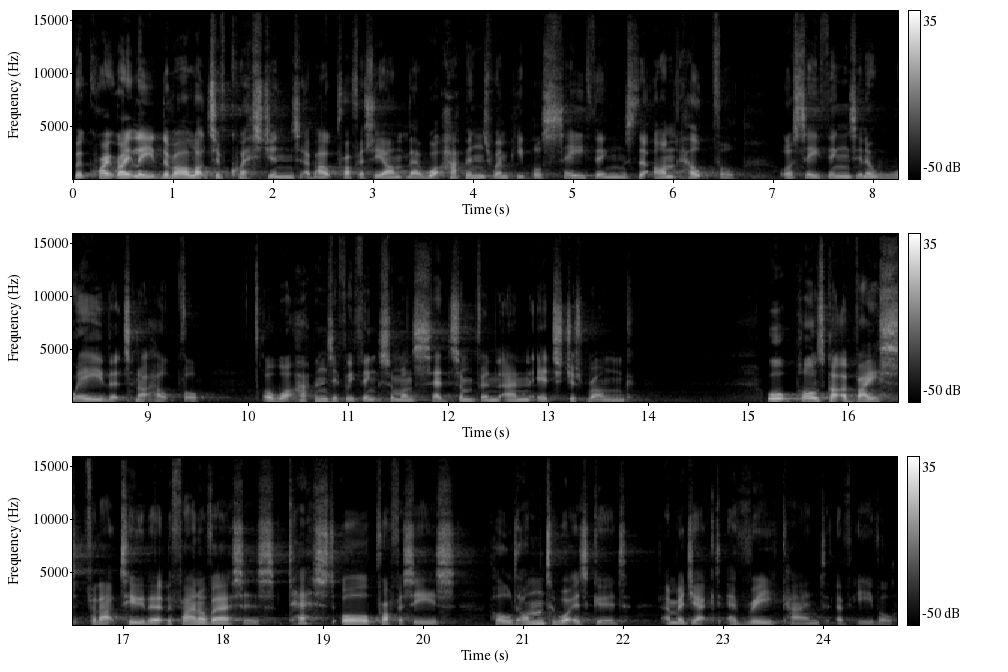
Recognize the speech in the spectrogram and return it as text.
But quite rightly, there are lots of questions about prophecy, aren't there? What happens when people say things that aren't helpful or say things in a way that's not helpful? Or what happens if we think someone said something and it's just wrong? Well, Paul's got advice for that too. The, the final verses test all prophecies, hold on to what is good, and reject every kind of evil.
